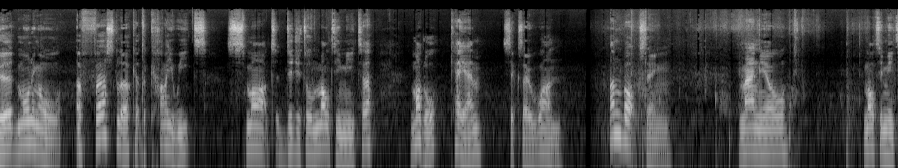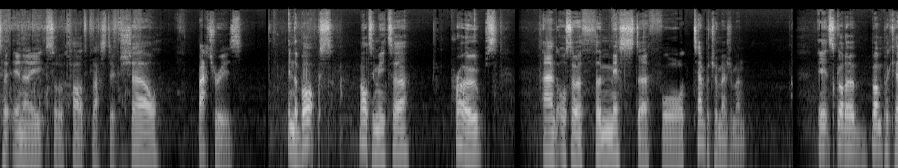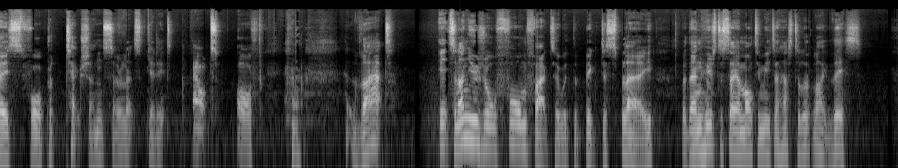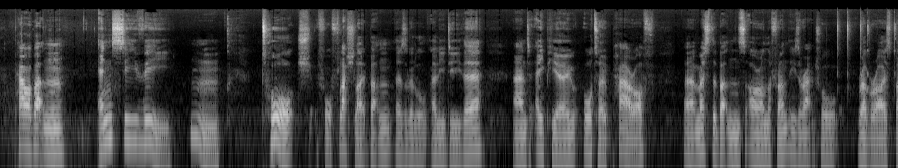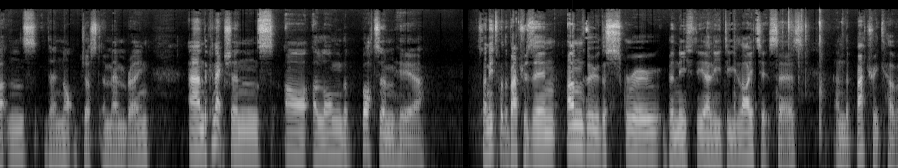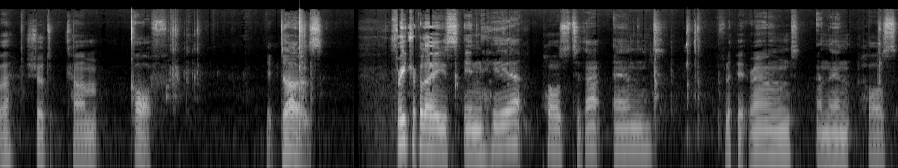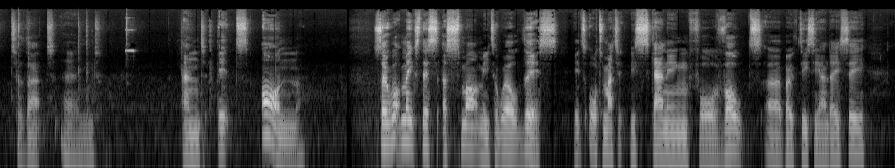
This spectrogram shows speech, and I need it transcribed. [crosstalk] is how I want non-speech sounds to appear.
Good morning all. A first look at the Kaiweets Smart Digital Multimeter model KM601. Unboxing. Manual. Multimeter in a sort of hard plastic shell. Batteries. In the box, multimeter, probes, and also a thermistor for temperature measurement. It's got a bumper case for protection, so let's get it out of [laughs] that. It's an unusual form factor with the big display, but then who's to say a multimeter has to look like this? Power button NCV. Hmm. Torch for flashlight button. There's a little LED there. And APO auto power off. Uh, most of the buttons are on the front. These are actual rubberized buttons. They're not just a membrane. And the connections are along the bottom here. So I need to put the batteries in, undo the screw beneath the LED light it says, and the battery cover should come off. It does. Three AAA's in here, pause to that end, flip it round, and then pause to that end and it's on. So what makes this a smart meter? Well, this, it's automatically scanning for volts, uh, both DC and AC,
